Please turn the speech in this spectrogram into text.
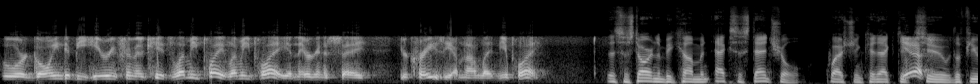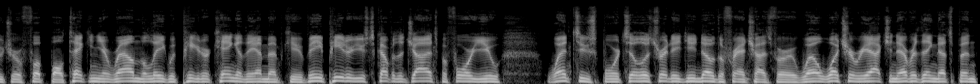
who are going to be hearing from their kids, "Let me play, let me play," and they're going to say, "You're crazy. I'm not letting you play." This is starting to become an existential question connected yeah. to the future of football. Taking you around the league with Peter King of the MMQB. Peter used to cover the Giants before you went to Sports Illustrated. You know the franchise very well. What's your reaction to everything that's been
